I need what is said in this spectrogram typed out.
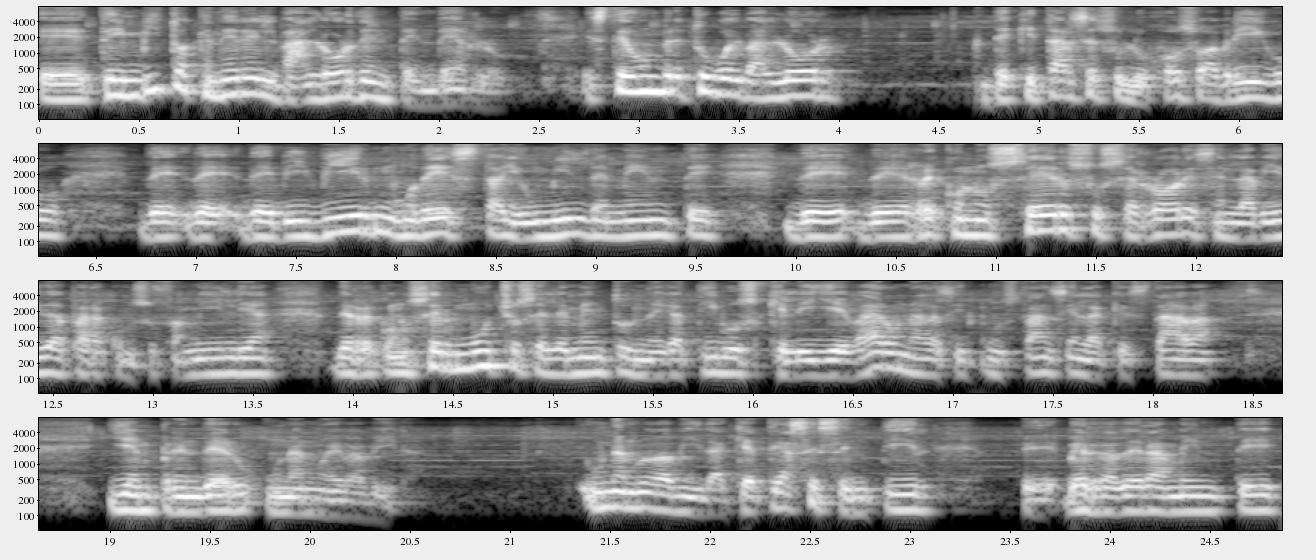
eh, te invito a tener el valor de entenderlo. Este hombre tuvo el valor de quitarse su lujoso abrigo, de, vivir modesta y humildemente, de, reconocer sus errores en la vida para con su familia, de reconocer muchos elementos negativos que le llevaron a la circunstancia en la que estaba y emprender una nueva vida. Una nueva vida que te hace sentir eh, verdaderamente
